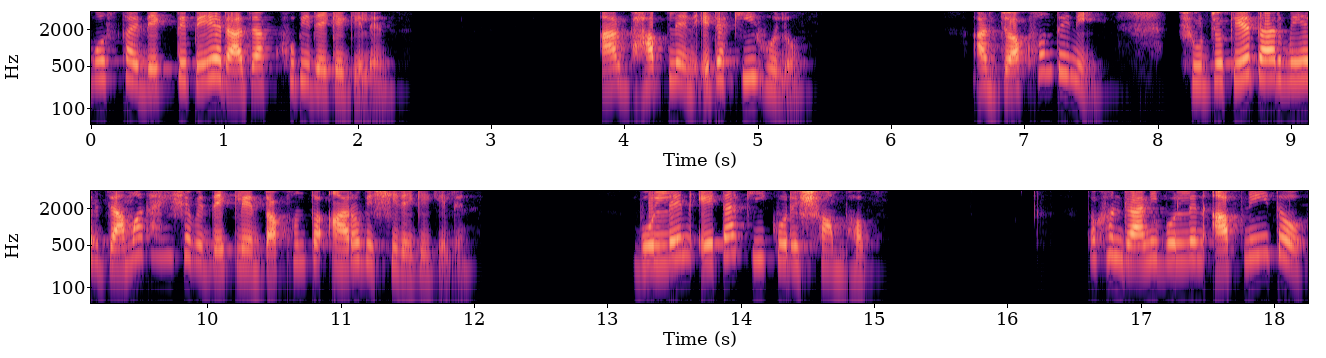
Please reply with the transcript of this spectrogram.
অবস্থায় দেখতে পেয়ে রাজা খুবই রেগে গেলেন। আর ভাবলেন, এটা কি হলো? আর যখন তিনি সূর্যকে তার মেয়ের জামাতা হিসেবে দেখলেন, তখন তো আরও বেশি রেগে গেলেন। বললেন, এটা কি করে সম্ভব? তখন রানী বললেন, আপনিই তো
